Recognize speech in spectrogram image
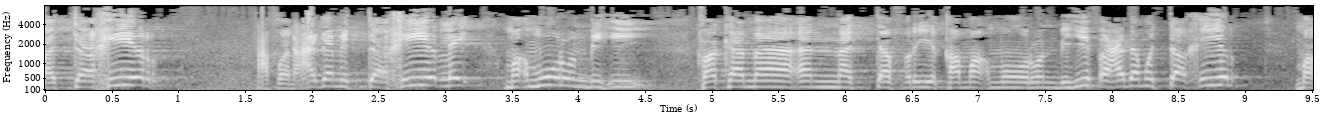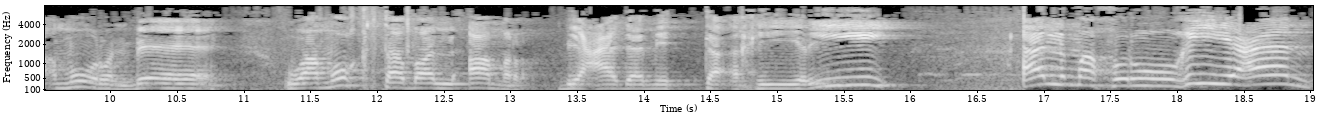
التأخير. عفوا عدم التأخير مأمور به. فكما أن التفريق مأمور به فعدم التأخير مأمور به. ومقتضى الأمر بعدم التأخير المفروغي عن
